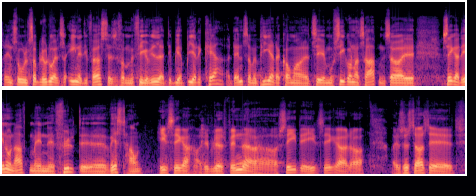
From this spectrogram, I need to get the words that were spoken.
Så en sol, så blev du altså en af de første, som fik at vide, at det bliver Birte Kær og danser med piger, der kommer til musik under trappen. Så uh, sikkert endnu en aften med en uh, fyldt uh, Vesthavn. Helt sikkert, og det bliver spændende at, at se det helt sikkert, og, og jeg synes det også, det er et,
